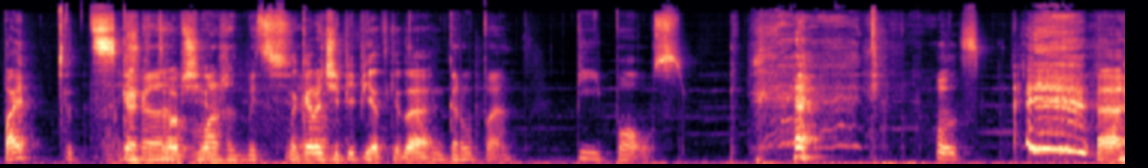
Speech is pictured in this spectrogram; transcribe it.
Пайп как это вообще? Может быть... Ну, короче, э, пипетки, да. Группа Peoples. А,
